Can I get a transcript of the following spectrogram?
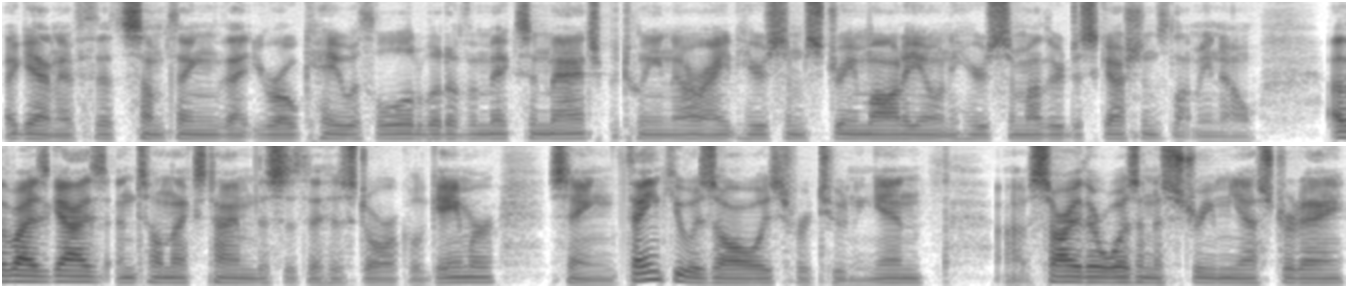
again, if that's something that you're okay with, a little bit of a mix and match between all right, here's some stream audio and here's some other discussions, let me know. Otherwise, guys, until next time, this is the Historical Gamer saying thank you as always for tuning in. Uh, sorry there wasn't a stream yesterday.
